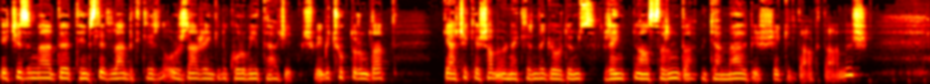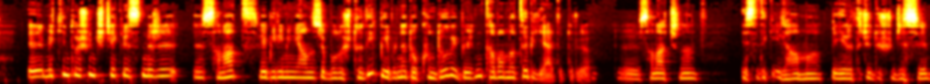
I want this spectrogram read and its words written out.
E, çizimlerde temsil edilen bitkilerin orijinal rengini korumayı tercih etmiş ve birçok durumda gerçek yaşam örneklerinde gördüğümüz renk nüanslarını da mükemmel bir şekilde aktarmış. E, Macintosh'un çiçek resimleri e, sanat ve bilimin yalnızca buluştuğu değil birbirine dokunduğu ve birbirini tamamladığı bir yerde duruyor. E, sanatçının estetik ilhamı ve yaratıcı düşüncesi,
